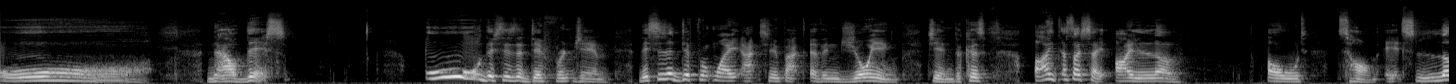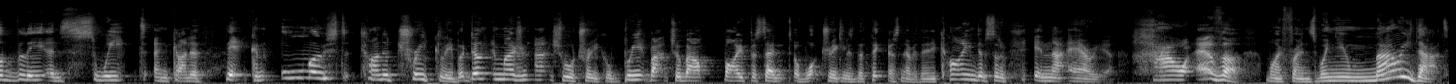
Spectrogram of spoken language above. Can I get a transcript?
Oh, now this oh, this is a different gin. This is a different way, actually, in fact, of enjoying gin because I, as I say, I love old Tom. It's lovely and sweet and kind of thick and almost kind of treacly, but don't imagine actual treacle. Bring it back to about 5% of what treacle is, the thickness and everything. You're kind of sort of in that area. However, my friends, when you marry that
